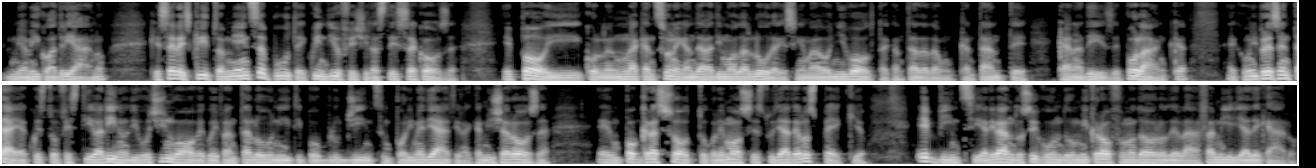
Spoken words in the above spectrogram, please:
il mio amico Adriano, che era iscritto a mia insaputa e quindi io feci la stessa cosa. E poi con una canzone che andava di moda allora, che si chiamava Ogni volta, cantata da un cantante canadese, Polanca, ecco, mi presentai a questo festivalino di voci nuove con i pantaloni tipo blue jeans un po' rimediati, una camicia rosa e un po' grassotto con le mosse studiate allo specchio e vinsi arrivando secondo un microfono d'oro della famiglia De Caro.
